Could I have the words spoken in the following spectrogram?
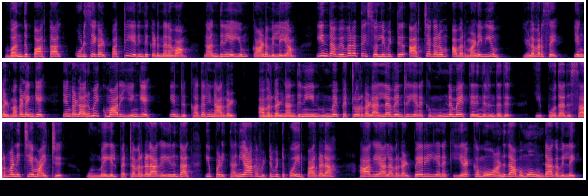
வந்து பார்த்தால் குடிசைகள் பற்றி எரிந்து கிடந்தனவாம். நந்தினியையும் காணவில்லையாம். இந்த விவரத்தை சொல்லிவிட்டு அர்ச்சகரும் அவர் மனைவியும் இளவரசே எங்கள் மகள் எங்கே? எங்கள் அருமை குமாரி எங்கே? என்று கதறினார்கள். அவர்கள் நந்தினியின் உண்மை பெற்றோர்கள் அல்லவென்று எனக்கு முன்னமே தெரிந்திருந்தது. இப்போது அது சர்வ நிச்சயமாயிற்று. உண்மையில் பெற்றவர்களாக இருந்தால் இப்படி தனியாக விட்டுவிட்டு போயிருப்பார்களா? ஆகையால் அவர்கள் பேரில் எனக்கு இரக்கமோ அனுதாபமோ உண்டாகவில்லை.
